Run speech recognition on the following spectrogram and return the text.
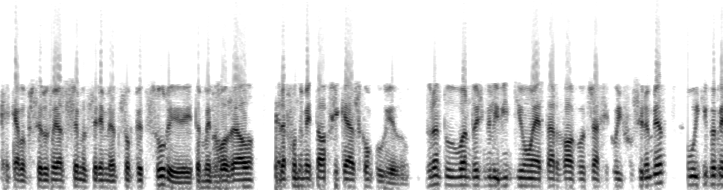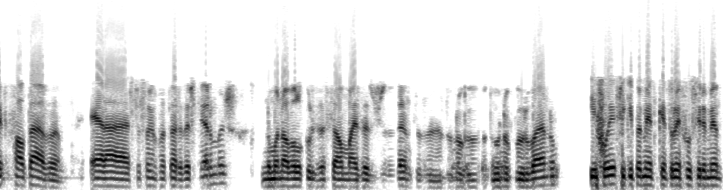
que acaba por ser o maior sistema de saneamento de São Pedro Sul e, e também de Rosela, era fundamental que ficasse concluído. Durante o ano 2021, a ETAR de Valgode já ficou em funcionamento. O equipamento que faltava era a estação elevatória das termas, numa nova localização mais ajudante do, do, do núcleo urbano. E foi esse equipamento que entrou em funcionamento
